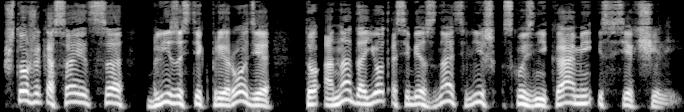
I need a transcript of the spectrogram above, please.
Что же касается близости к природе, то она дает о себе знать лишь сквозняками из всех щелей.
